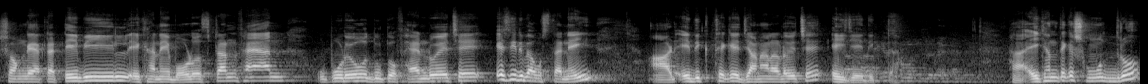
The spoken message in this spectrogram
সঙ্গে একটা টেবিল, এখানে বড় স্ট্যান্ড ফ্যান, উপরেও দুটো ফ্যান রয়েছে, এসির ব্যবস্থা নেই। আর এদিক থেকে জানালা রয়েছে, এই যে এদিকটা। হ্যাঁ এইখান থেকে সমুদ্র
